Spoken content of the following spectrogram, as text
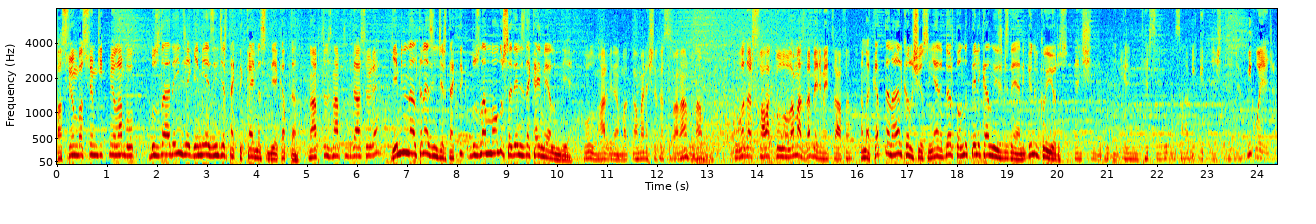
Basıyorum basıyorum gitmiyor lan bu. Buzdağı deyince gemiye zincir taktık kaymasın diye kaptan. Ne yaptınız ne yaptınız bir daha söyle. Geminin altına zincir taktık. Buzlanma olursa denizde kaymayalım diye. Oğlum harbiden bak amele şakası falan mı lan bu? Bu kadar salak dolu olamaz da benim etrafım. Ama kaptan ağır konuşuyorsun yani dört tonluk delikanlıyız biz de yani gönül koyuyoruz. Ben şimdi buradan elimin tersini buradan sana bir ekleştireceğim. Bir koyacağım.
